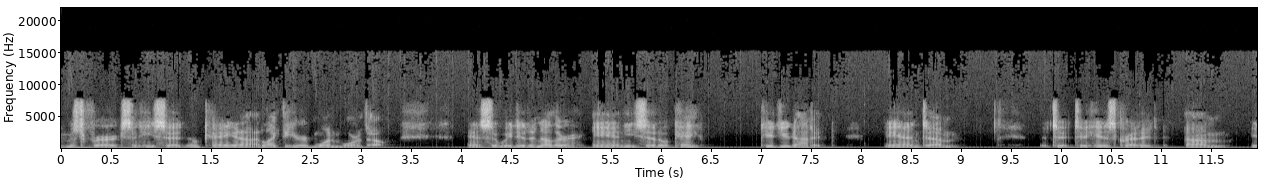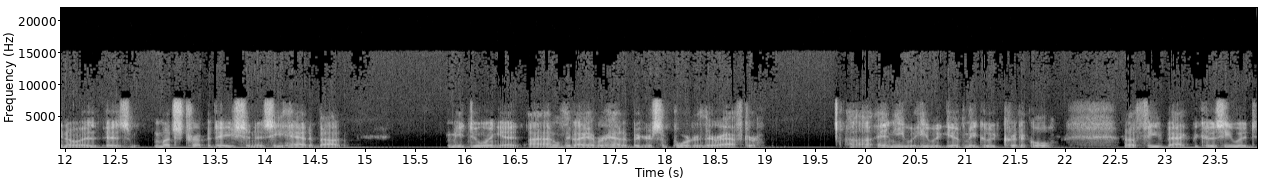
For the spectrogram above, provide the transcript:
Mr. Frericks, and he said, "Okay, uh, I'd like to hear one more though." And so we did another, and he said, "Okay, kid, you got it." And um, to to his credit, um, you know, as, as, much trepidation as he had about me doing it, I don't think I ever had a bigger supporter thereafter. Uh, and he he would give me good critical uh, feedback because he would,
